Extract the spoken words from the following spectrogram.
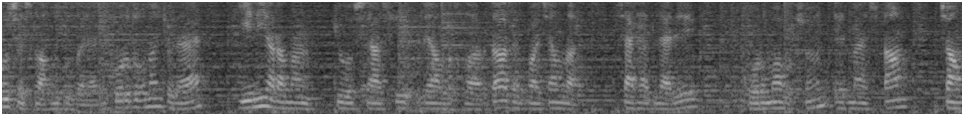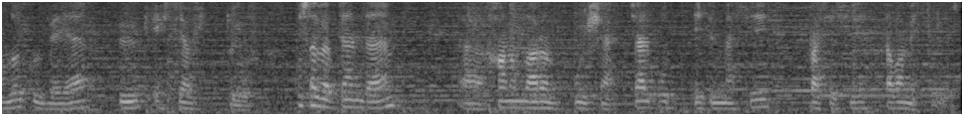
Rusiya silahlı qüvvələri qoruduğuna görə yeni yaranan geosiyasi reallıqlarda Azərbaycanla sərhədləri qorumaq üçün Ermənistan canlı qüvvəyə böyük ehtiyac duyur. Bu səbəbdən də ə, xanımların bu işə cəlb edilməsi prosesi davam etdirilir.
